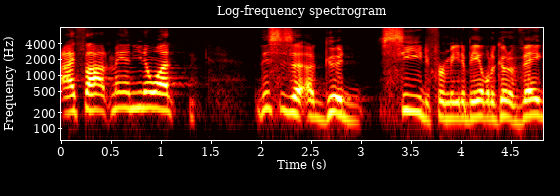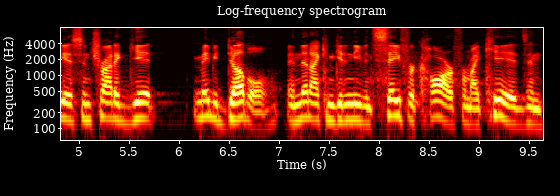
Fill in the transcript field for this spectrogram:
I thought, man, you know what? This is a, a good seed for me to be able to go to Vegas and try to get maybe double, and then I can get an even safer car for my kids, and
